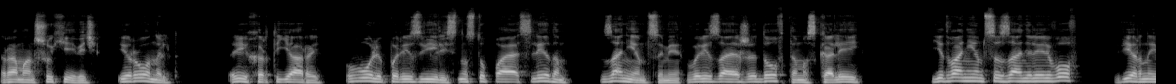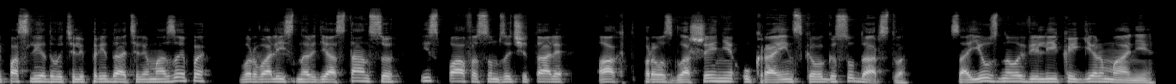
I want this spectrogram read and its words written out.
Роман Шухевич и Рональд, Рихард Ярый, волю порезвились, наступая следом за немцами, вырезая жидов, тамоскалей. Едва немцы заняли Львов, верные последователи предателя Мазепы ворвались на радиостанцию и с пафосом зачитали акт провозглашения украинского государства, союзного Великой Германии.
